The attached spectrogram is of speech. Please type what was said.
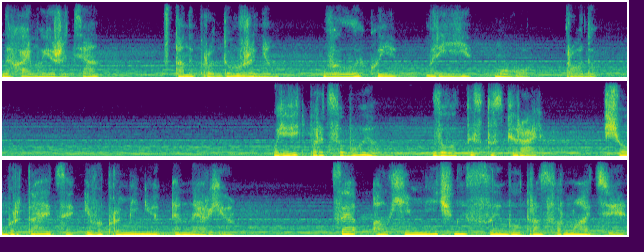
нехай моє життя стане продовженням великої мрії мого роду. Уявіть перед собою золотисту спіраль, що обертається і випромінює енергію. Це алхімічний символ трансформації,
